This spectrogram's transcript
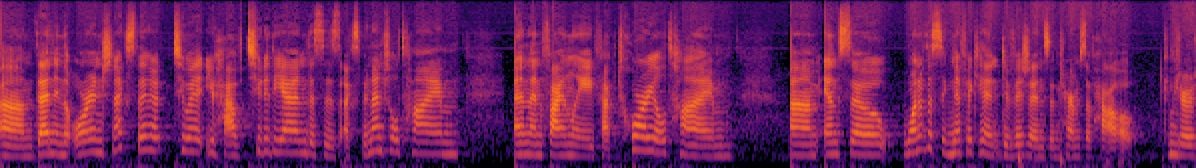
Um, then in the orange next to it, you have 2 to the n. This is exponential time. And then finally, factorial time. Um, and so one of the significant divisions in terms of how computer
